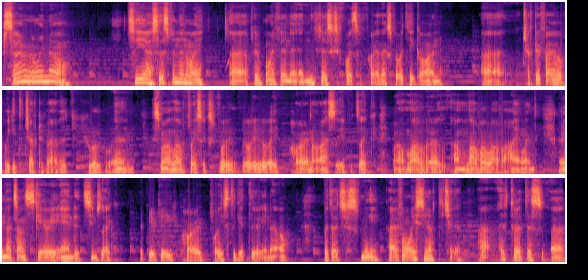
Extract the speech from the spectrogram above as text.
So I don't really know. So yeah, so this has been then my uh, Paper Morphin and Disc Sports Support. Next part we take on uh, Chapter 5. Hope we get to Chapter 5. That's pretty cool. And this Mount Lava place looks really, really, really hard, and honestly, if it's like Mount Lava on Lava Lava Island, I mean, that sounds scary, and it seems like it'd be a big, hard place to get through, you know? But that's just me. I've only seen up to, ch uh, to this, uh,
